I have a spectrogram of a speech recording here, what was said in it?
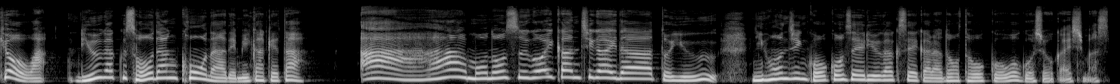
今日は留学相談コーナーで見かけたああ、ものすごい勘違いだという日本人高校生留学生からの投稿をご紹介します。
